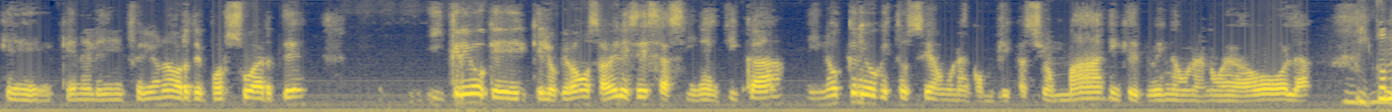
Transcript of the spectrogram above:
que, en el hemisferio norte, por suerte. Y creo que, lo que vamos a ver es esa cinética. Y no creo que esto sea una complicación más ni que venga una nueva ola. ¿Y cómo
